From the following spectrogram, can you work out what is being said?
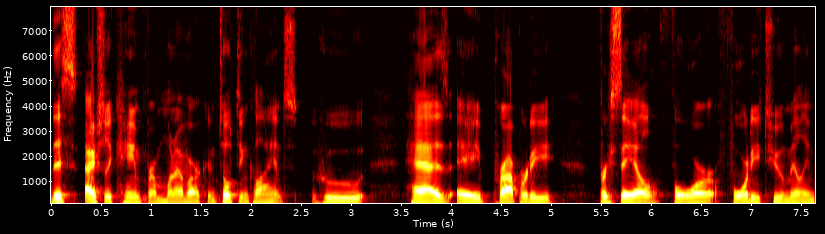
this actually came from one of our consulting clients who has a property for sale for $42 million.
